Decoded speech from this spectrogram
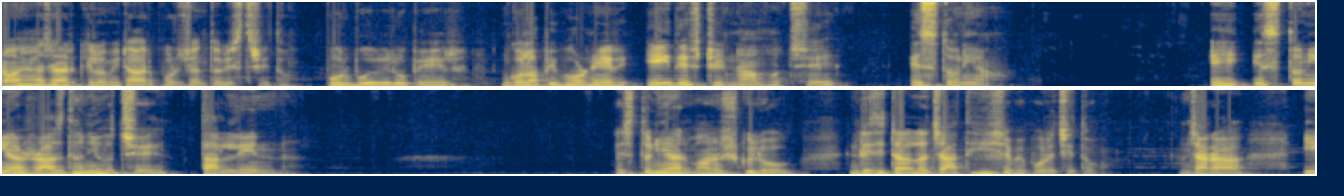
নয় হাজার কিলোমিটার পর্যন্ত বিস্তৃত। পূর্ব ইউরোপের গোলাপি বর্ণের এই দেশটির নাম হচ্ছে এস্তোনিয়া। এই এস্তোনিয়ার রাজধানী হচ্ছে তাল্লিন এস্তোনিয়ার মানুষগুলো ডিজিটাল জাতি হিসেবে পরিচিত, যারা e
